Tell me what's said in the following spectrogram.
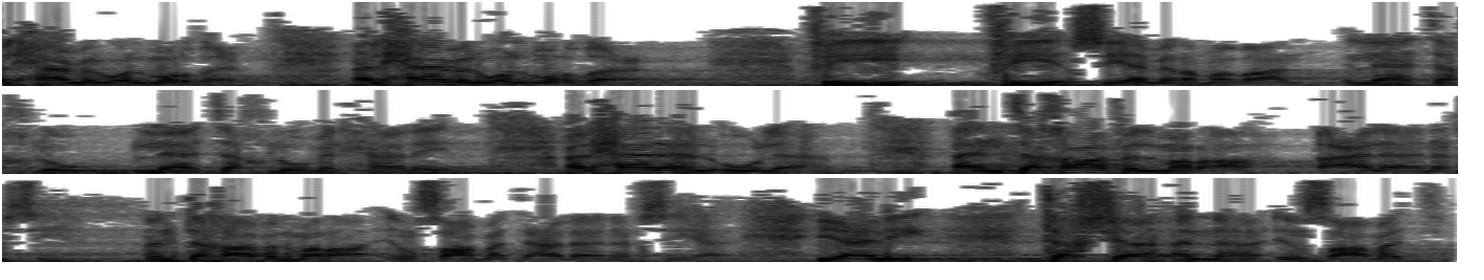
الحامل والمرضع. الحامل والمرضع في في صيام رمضان لا تخلو لا تخلو من حالين. الحالة الأولى أن تخاف المرأة على نفسها. أن تخاف المرأة إن صامت على نفسها. يعني تخشى أنها إن صامت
